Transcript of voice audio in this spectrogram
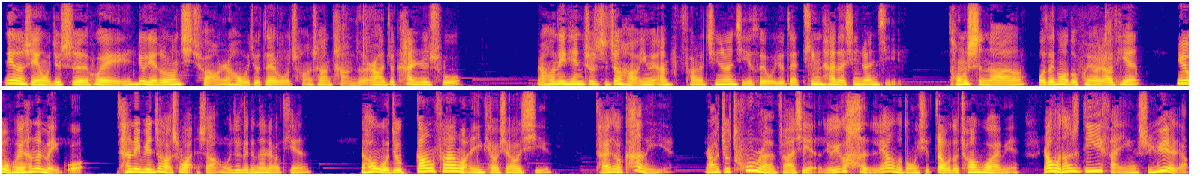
那段时间我就是会六点多钟起床，然后我就在我床上躺着，然后就看日出。然后那天就是正好因为安普发了新专辑，所以我就在听他的新专辑。同时呢，我在跟我的朋友聊天，因为我朋友他在美国，他那边正好是晚上，我就在跟他聊天。然后我就刚发完一条消息，抬头看了一眼，然后就突然发现有一个很亮的东西在我的窗户外面。然后我当时第一反应是月亮，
